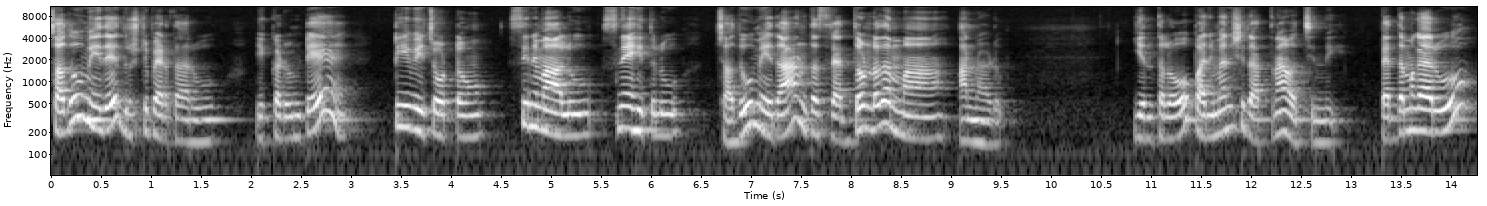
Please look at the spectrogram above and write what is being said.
చదువు మీదే దృష్టి పెడతారు. ఇక్కడుంటే టీవీ చూడటం సినిమాలు స్నేహితులు చదువు మీద అంత శ్రద్ధ ఉండదమ్మా అన్నాడు. ఇంతలో పని మనిషి రత్న వచ్చింది. పెద్దమ్మగారు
